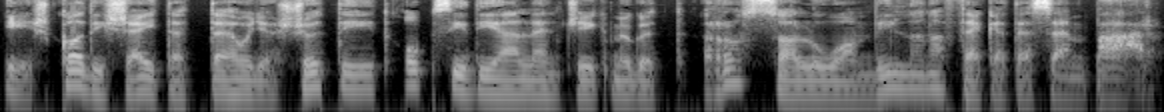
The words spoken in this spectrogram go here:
és Kadi sejtette, hogy a sötét, obszidián lencsék mögött rosszallóan villan a fekete szempár.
